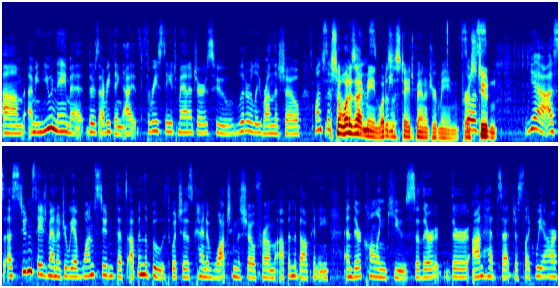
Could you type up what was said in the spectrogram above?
Um, I mean, you name it. There's everything. I, three stage managers who literally run the show. Once the So show what does that mean? What does a stage manager mean for So a student? Yeah, as a student stage manager, we have one student that's up in the booth, which is kind of watching the show from up in the balcony, and they're calling cues. So they're they're on headset just like we are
